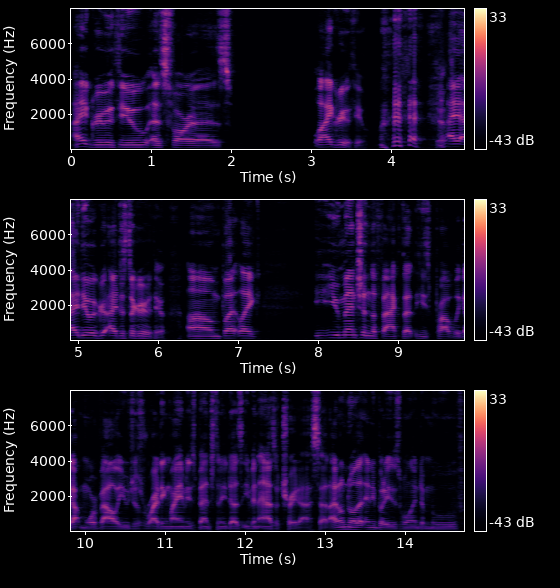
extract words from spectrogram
I agree with you as far as. Well, I agree with you. yeah. I, I, do agree. I just agree with you. Um, but like you mentioned the fact that he's probably got more value just riding Miami's bench than he does even as a trade asset. I don't know that anybody is willing to move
